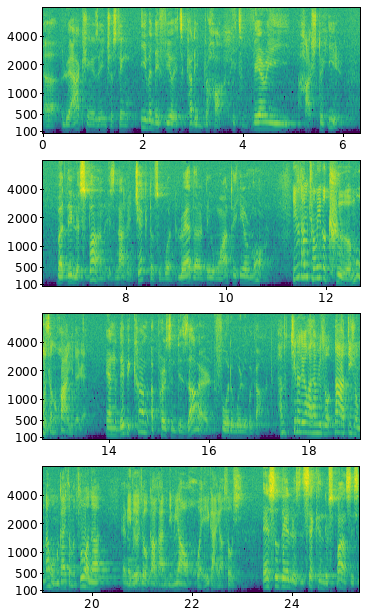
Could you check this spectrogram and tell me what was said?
uh, reaction is interesting. Even they feel it's cut into heart. It's very harsh to hear, but they respond is not reject those words. Rather, they want to hear more, 于是他们成为一个渴慕神话语的人。 and they become a person desired for the word of God. 他们听到这些话，他们就说：“那弟兄，那我们该怎么做呢？” And 彼 we- 得就告诉他们：“你们要悔改，要受洗。” And so there is the second response is,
